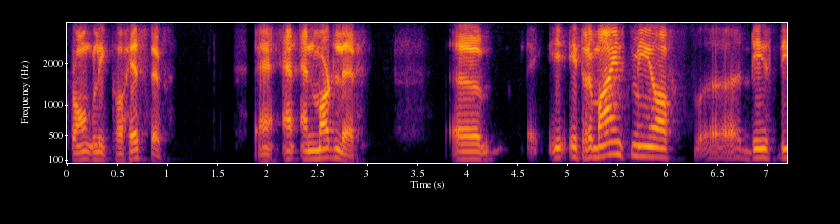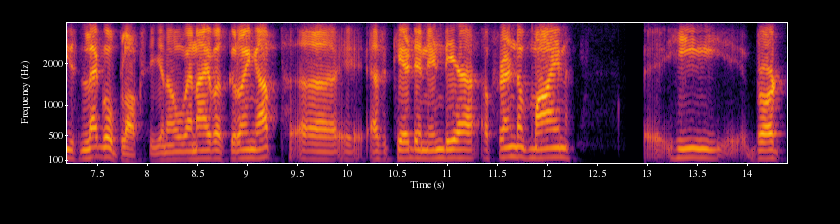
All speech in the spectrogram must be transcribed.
strongly cohesive and, and, and modular. Um, it, it, reminds me of uh, these these Lego blocks. You know, when I was growing up uh, as a kid in India, a friend of mine uh, he brought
